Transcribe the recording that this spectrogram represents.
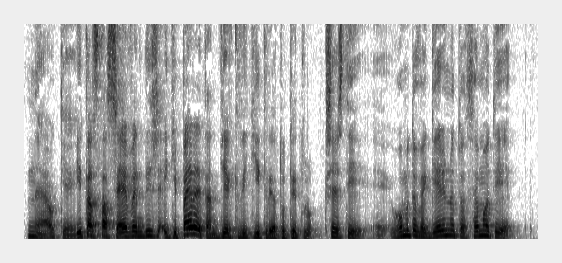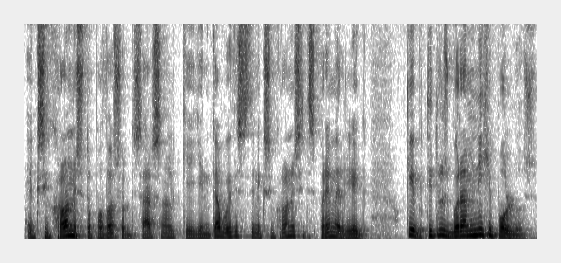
Ναι, οκ. Ήταν στα 70s, εκεί πέρα ήταν διεκδικήτρια του τίτλου. Ξέρεις τι, εγώ με το Βεγγέρ είναι το θέμα ότι εξυγχρόνισε το ποδόσφαιρο της Arsenal και γενικά βοήθησε στην εξυγχρόνιση της Premier League. Και okay, τίτλους μπορεί να μην είχε πολλούς.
